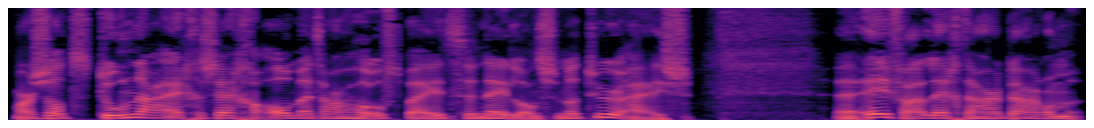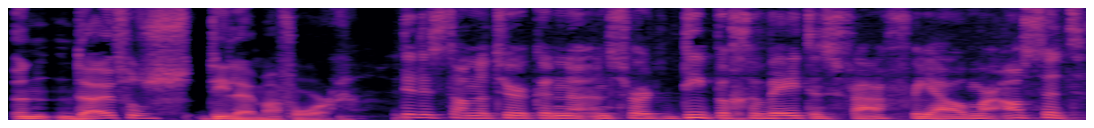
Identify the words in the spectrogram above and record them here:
Maar zat toen, naar eigen zeggen, al met haar hoofd bij het Nederlandse natuurijs. Uh, Eva legde haar daarom een duivels dilemma voor. Dit is dan natuurlijk een, een soort diepe gewetensvraag voor jou. Maar als het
